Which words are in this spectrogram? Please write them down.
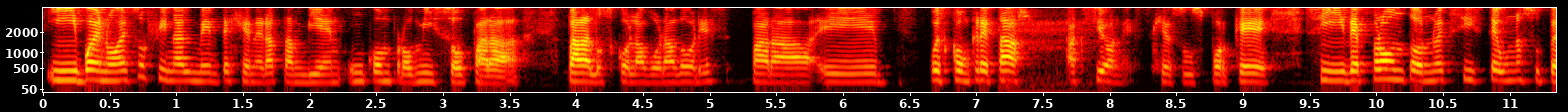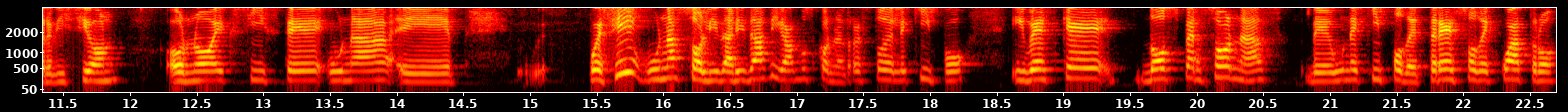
Y bueno, eso finalmente genera también un compromiso para, para los colaboradores, para eh, pues concretar acciones, Jesús, porque si de pronto no existe una supervisión o no existe una... Eh, pues sí, una solidaridad, digamos, con el resto del equipo y ves que dos personas de un equipo de tres o de cuatro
